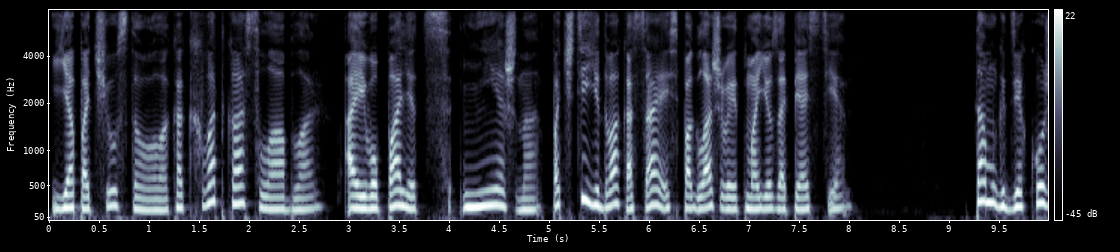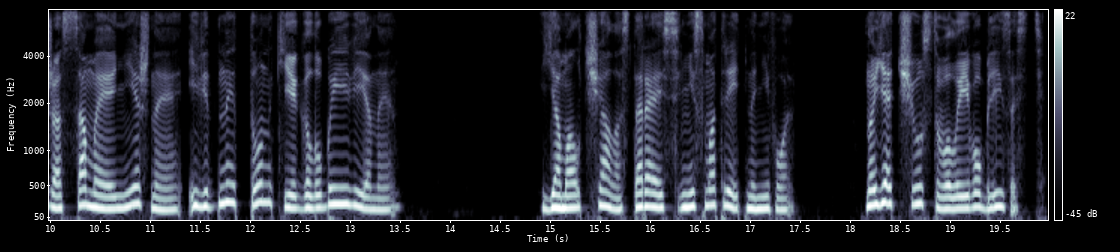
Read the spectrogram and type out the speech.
Я почувствовала, как хватка ослабла, а его палец нежно, почти едва касаясь, поглаживает мое запястье. Там, где кожа самая нежная и видны тонкие голубые вены. Я молчала, стараясь не смотреть на него. Но я чувствовала его близость,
